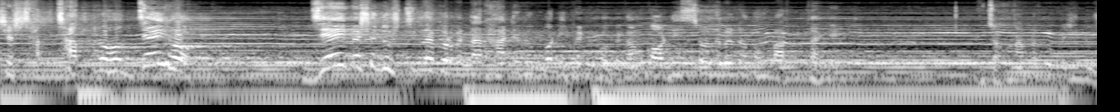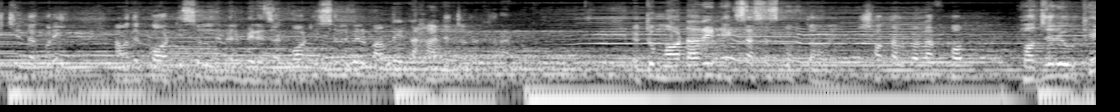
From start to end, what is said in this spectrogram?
সে ছাত্র হোক, যেই হোক, যেই বেশি দুশ্চিন্তা করবে, তার হার্টের উপর ইফেক্ট করবে কারণ কর্টিসল লেভেলটা তখন বাড়তে থাকে। যখন আমরা খুব বেশি দুশ্চিন্তা করি, আমাদের কর্টিসল লেভেল বেড়ে যায়। কর্টিসল লেভেল বাড়লে এটা হার্টের জন্য খারাপ। একটু মডারেট এক্সারসাইজ করতে হবে। সকালবেলা ফজরে উঠে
